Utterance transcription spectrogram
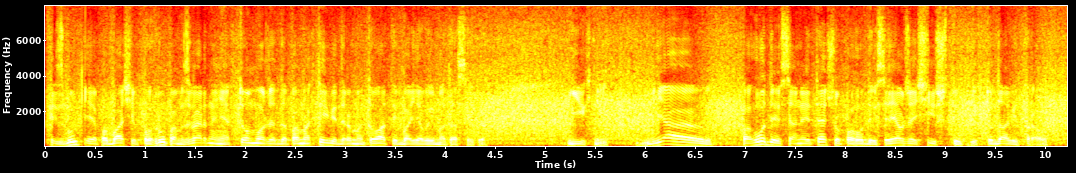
У Фейсбуці я побачив по групам звернення, хто може допомогти відремонтувати бойовий мотоцикл. Їхній. Я погодився, не те, що погодився, я вже шість штук їх туди відправив.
